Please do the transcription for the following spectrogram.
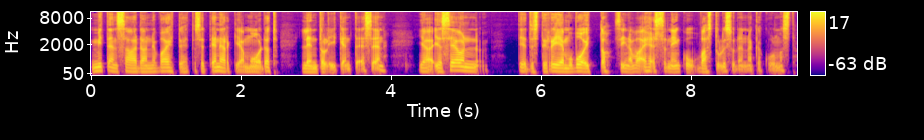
miten saadaan ne vaihtoehtoiset energiamuodot lentoliikenteeseen. Ja, ja se on tietysti riemuvoitto siinä vaiheessa niin kuin vastuullisuuden näkökulmasta.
